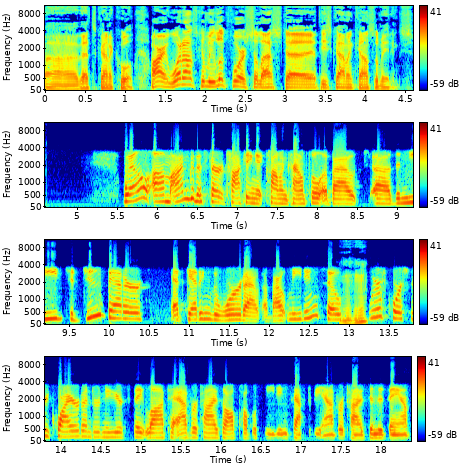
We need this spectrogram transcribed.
uh, that's kind of cool. All right, what else can we look for, Celeste, uh, at these Common Council meetings? Well, um, I'm going to start talking at Common Council about uh, the need to do better at getting the word out about meetings. So we're, of course, required under New York State law to advertise all public meetings have to be advertised in advance.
